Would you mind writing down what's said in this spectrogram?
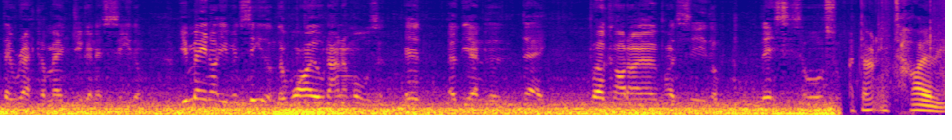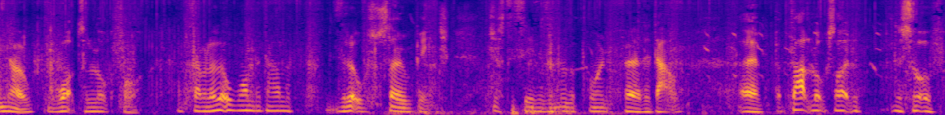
they recommend you're going to see them. You may not even see them. They're wild animals at, at the end of the day. Burkhard, I hope I see them. This is awesome. I don't entirely know what to look for. I'm having a little wander down the, the, little stone beach just to see if there's another point further down. Um, but that looks like the, the, sort of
